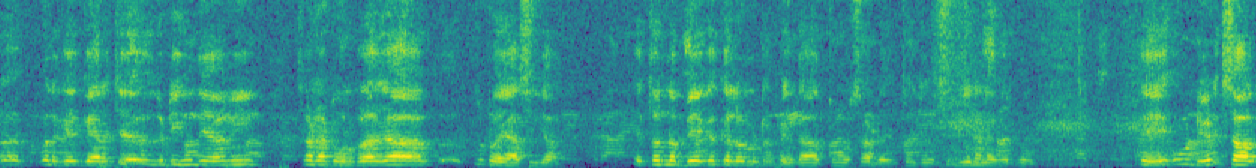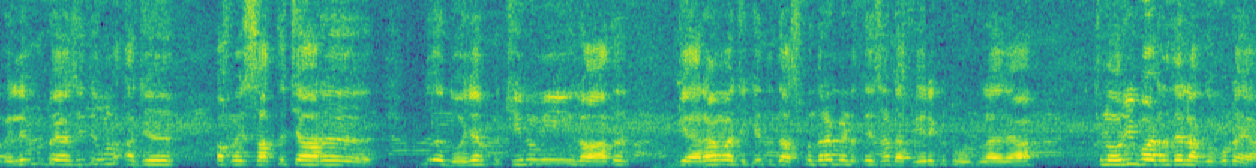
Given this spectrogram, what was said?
ਮਤਲਬ ਕਿ ਗੈਰੇਜ 'ਚ ਗੱਡੀ ਹੁੰਦਿਆਂ ਵੀ ਸਾਡਾ ਟੋਲ ਪਲਾਜ਼ਾ ਘਟੋਇਆ ਸੀਗਾ। ਇੱਥੋਂ 90 ਕੁ ਕਿਲੋਮੀਟਰ ਪੈਂਦਾ ਇੱਥੋਂ ਸਾਡੇ ਇੱਥੋਂ ਜੋ ਸੀਗੀਨਾ ਨਗਰ ਤੋਂ। ਤੇ ਉਹ ਡੇਢ ਕੁ ਸਾਲ ਪਹਿਲੇ ਵੀ ਘਟੋਇਆ ਸੀ ਤੇ ਹੁਣ ਅੱਜ ਆਪਣੇ 7/4 2025 ਨੂੰ ਵੀ ਰਾਤ 11 ਵਜੇ ਕੇ ਤੇ 10-15 ਮਿੰਟ ਤੇ ਸਾਡਾ ਫੇਰ ਇੱਕ ਟੋਲ ਪਲਾਜ਼ਾ ਖਨੌਰੀ ਬਾਰਡਰ ਦੇ ਲਾਗੂ ਘਟੋਇਆ।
